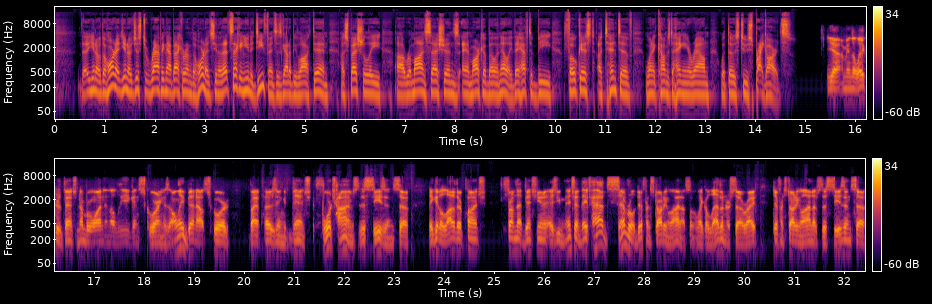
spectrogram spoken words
the, you know the Hornet, you know, just wrapping that back around to the Hornets, you know, that second unit defense has got to be locked in, especially uh, Ramon Sessions and Marco Belinelli. They have to be focused, attentive when it comes to hanging around with those two spry guards. Yeah, I mean the Lakers bench number one in the league in scoring has only been outscored by opposing bench four times this season. So they get a lot of their punch from that bench unit. As you mentioned, they've had several different starting lineups, something like eleven or so, right? Different starting lineups this season. So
